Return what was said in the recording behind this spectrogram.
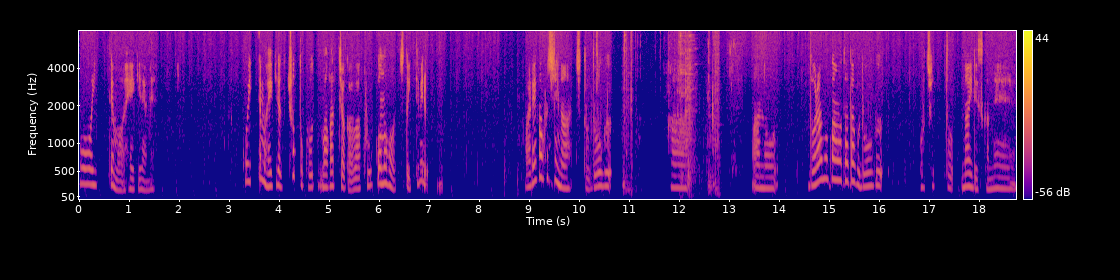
こう言っても平気だよね。こう言っても平気だとちょっとこう曲がっちゃうから、空港の方ちょっと行ってみる。あれが欲しいな。ちょっと道具。あーあの、ドラム缶を叩く道具をちょっとないですかね。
